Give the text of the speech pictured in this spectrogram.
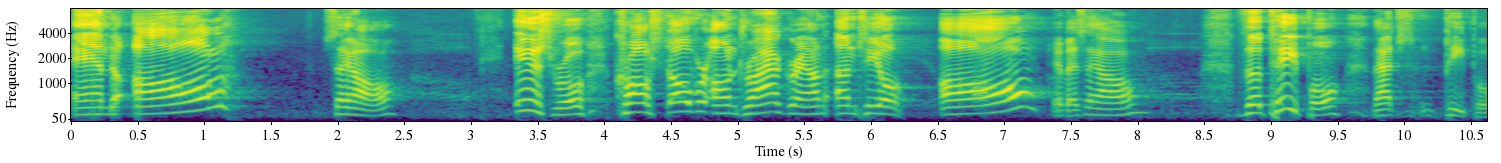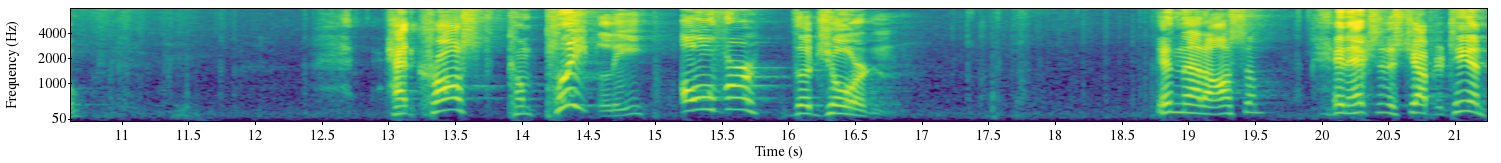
And all say all Israel crossed over on dry ground until all, everybody say all, the people, that's people, had crossed completely over the Jordan. Isn't that awesome? In Exodus chapter 10,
